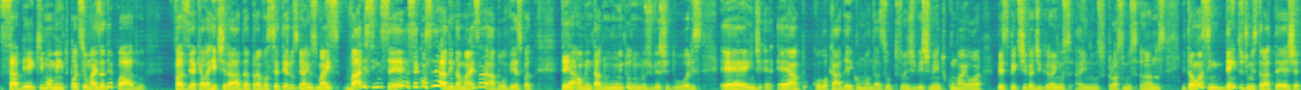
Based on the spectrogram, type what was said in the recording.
saber que momento pode ser o mais adequado fazer aquela retirada para você ter os ganhos. Mas vale sim ser, ser considerado, ainda mais a, Bovespa tem aumentado muito o número de investidores, é, é colocada aí como uma das opções de investimento com maior perspectiva de ganhos aí nos próximos anos. Então, assim, dentro de uma estratégia,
